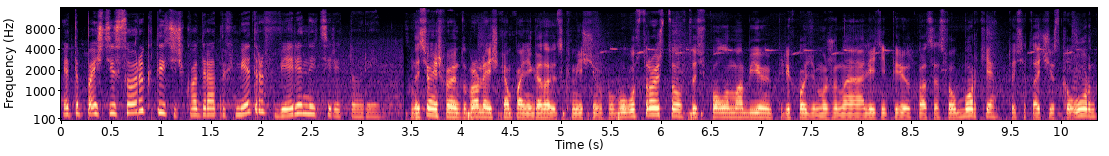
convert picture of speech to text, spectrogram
Это почти 40 тысяч квадратных метров веренной территории. На сегодняшний момент управляющая компания готовится к месячнику по благоустройству, то есть в полном объеме. Переходим уже на летний период процесса уборки, то есть это очистка урн,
